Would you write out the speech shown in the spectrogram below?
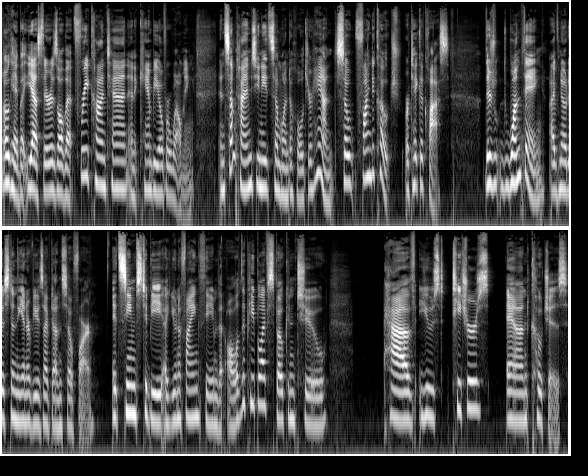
Okay, but yes, there is all that free content and it can be overwhelming. And sometimes you need someone to hold your hand. So find a coach or take a class. There's one thing I've noticed in the interviews I've done so far. It seems to be a unifying theme that all of the people I've spoken to have used teachers and coaches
